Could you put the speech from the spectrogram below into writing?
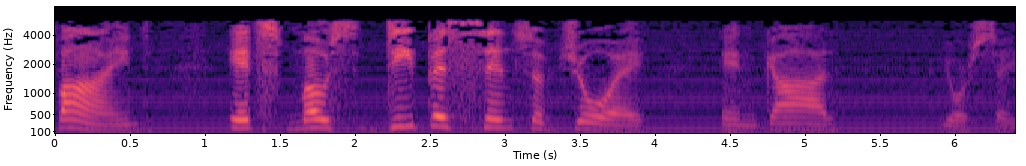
find its most deepest sense of joy in God, your Savior?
